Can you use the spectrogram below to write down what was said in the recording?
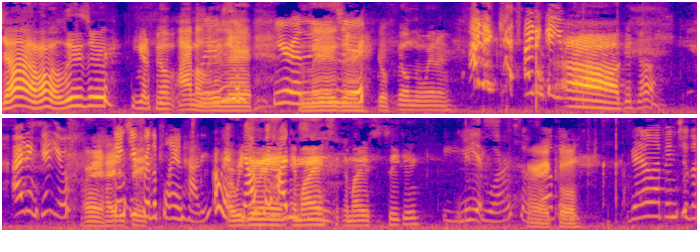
job. I'm a loser. You gotta film. I'm a loser. You're a loser. Go film the winner. I didn't get. I didn't get you. Oh, good job. I didn't get you. All right, hide Thank and you seek. for the plan, Hattie. Okay, Are we now doing? play hide and Am I? seek. Am I seeking? Yes, you are. So All right, cool. and Get up into the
